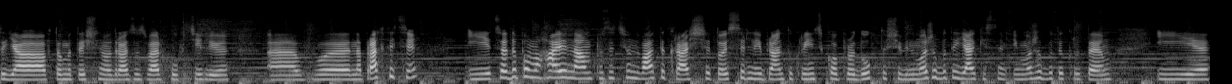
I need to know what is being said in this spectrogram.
я автоматично одразу зверху втілюю е, в на практиці. І це допомагає нам позиціонувати краще той сильний бренд українського продукту, що він може бути якісним і може бути крутим. І е,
